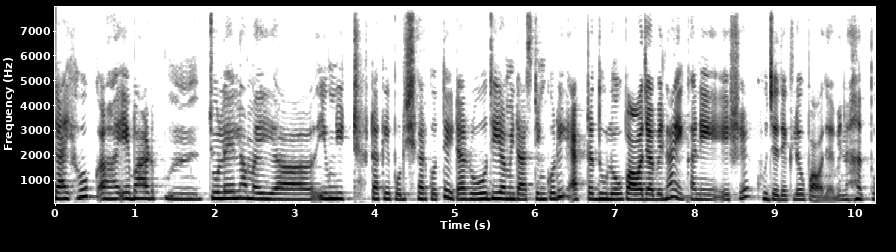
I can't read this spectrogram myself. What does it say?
যাই হোক এবার চলে এলাম এই ইউনিটটাকে পরিষ্কার করতে। এটা রোজই আমি ডাস্টিং করি, একটা ধুলোও পাওয়া যাবে না, এখানে এসে খুঁজে দেখলেও পাওয়া যাবে না। তো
